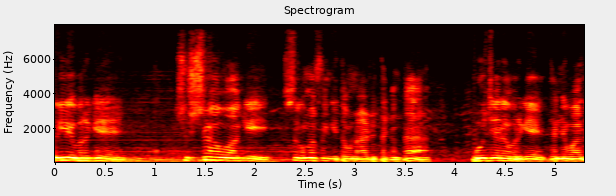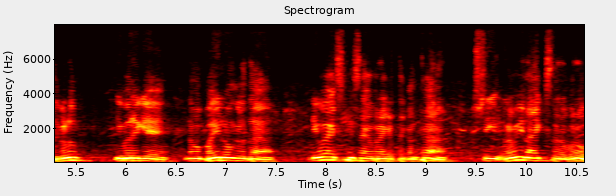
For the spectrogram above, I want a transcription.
ಇಲ್ಲಿಯವರೆಗೆ ಸುಶ್ರಾವವಾಗಿ ಸುಗಮ ಸಂಗೀತವನ್ನು ಆಡಿರ್ತಕ್ಕಂಥ ಪೂಜಾರಿ ಅವರಿಗೆ ಧನ್ಯವಾದಗಳು. ಇವರಿಗೆ ನಮ್ಮ ಬೈಲೊಂಗಲದ ಡಿವೈಎಸ್ಪಿ ಸಾಹೇಬರಾಗಿರ್ತಕ್ಕಂಥ ಶ್ರೀ ರವಿ ನಾಯಕ್ ಸರ್ ಅವರು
